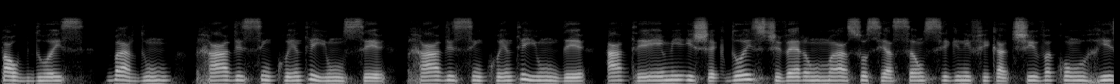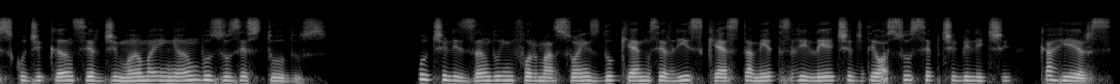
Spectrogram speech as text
PALB2, BARD1, RAD51C, RAD51D, ATM e CHEC2 tiveram uma associação significativa com o risco de câncer de mama em ambos os estudos. Utilizando informações do Cancer Risk Estimates Related to Susceptibility, Carriers,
